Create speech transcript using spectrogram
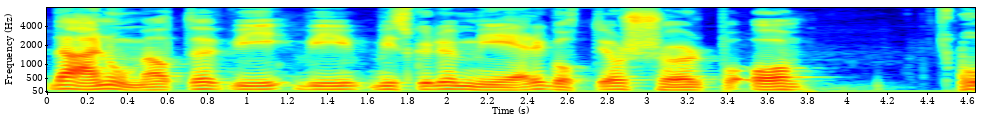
det er noe med at vi, vi, vi skulle mer gått i oss sjøl på å å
